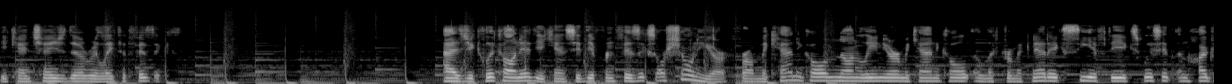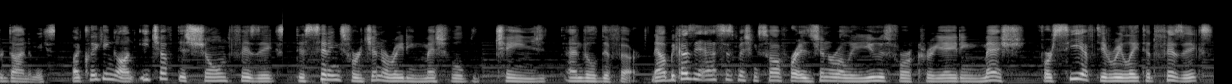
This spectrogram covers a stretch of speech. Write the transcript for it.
you can change the related physics. As you click on it, you can see different physics are shown here, from mechanical, nonlinear, mechanical, electromagnetic, CFD, explicit, and hydrodynamics. By clicking on each of these shown physics, the settings for generating mesh will be changed and will differ. Now because the Ansys meshing software is generally used for creating mesh for CFD related physics,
